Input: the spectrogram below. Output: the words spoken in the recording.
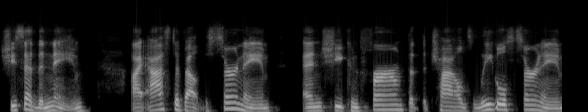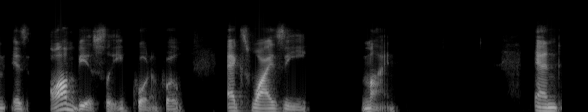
She said the name. I asked about the surname, and she confirmed that the child's legal surname is obviously, quote unquote, XYZ, mine, and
